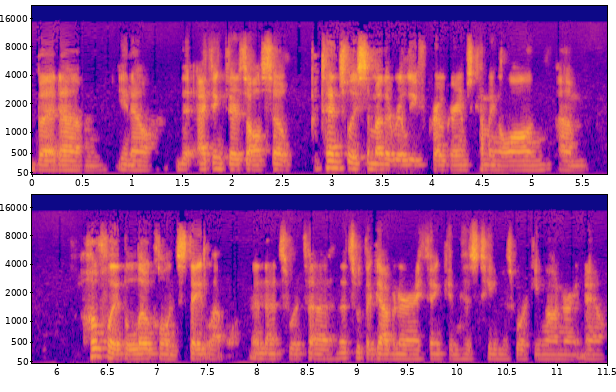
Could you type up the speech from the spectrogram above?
But um, you know, I think there's also potentially some other relief programs coming along, um, hopefully at the local and state level, and that's what uh, that's what the governor I think and his team is working on right now.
